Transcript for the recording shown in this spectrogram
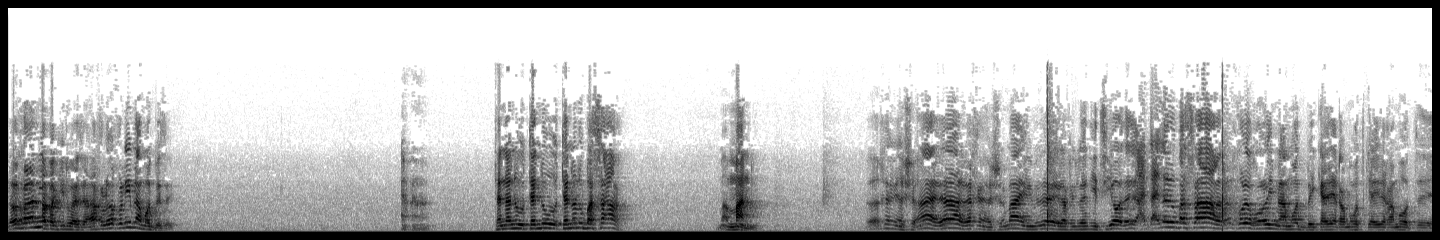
לא יכולים לעמוד בגילוי הזה, אנחנו לא יכולים לעמוד בזה. תן לנו, תן לנו, תן לנו בשר. מה, מן. לחם מן השמיים, אה, זה, אפילו אין יציאות, אה, אין לנו בשר, אנחנו לא יכולים לעמוד בכאלה רמות, כאלה רמות. אה.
